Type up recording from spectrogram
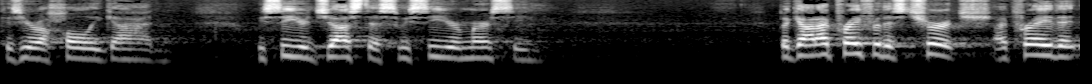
because you're a holy God. We see your justice, we see your mercy. But God, I pray for this church. I pray that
